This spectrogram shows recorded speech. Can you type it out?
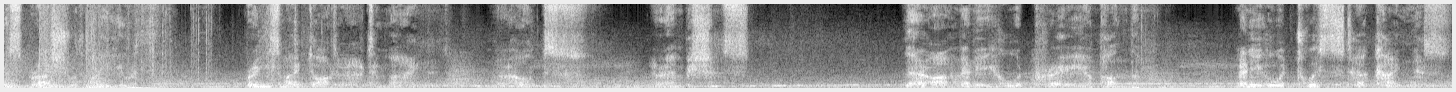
This brush with my youth brings my daughter to mind. Her hopes, her ambitions. There are many who would prey upon them. Many who would twist her kindness.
